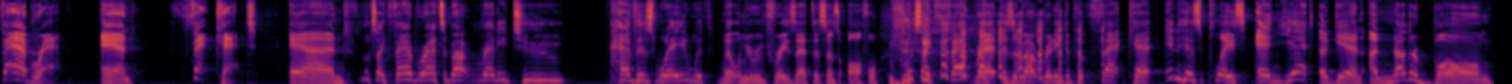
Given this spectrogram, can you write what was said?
Fab Rat and Fat Cat. And looks like Fab Rat's about ready to have his way with. Well, let me rephrase that. That sounds awful. Looks like Fat Rat is about ready to put Fat Cat in his place. And yet again, another bong,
